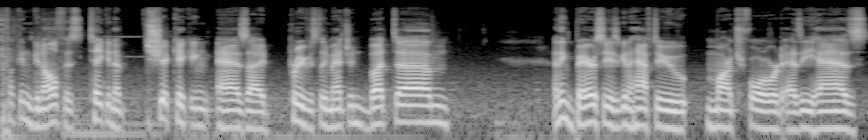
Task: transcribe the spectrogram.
Fucking Gnolf is taking a shit kicking, as I previously mentioned, but, um... I think Bersi is to have to march forward as he has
